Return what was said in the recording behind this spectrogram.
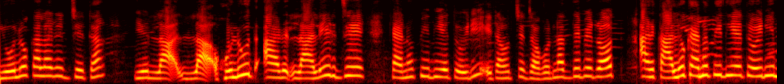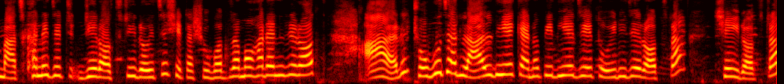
ইয়েলো কালারের যেটা ইয়ে হলুদ আর লালের যে ক্যানোপি দিয়ে তৈরি, এটা হচ্ছে জগন্নাথ দেবের রথ। আর কালো ক্যানোপি দিয়ে তৈরি মাঝখানে যে যে রথটি রয়েছে, সেটা সুভদ্রা মহারানীর রথ। আর সবুজ আর লাল দিয়ে ক্যানোপি দিয়ে যে তৈরি যে রথটা, সেই রথটা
